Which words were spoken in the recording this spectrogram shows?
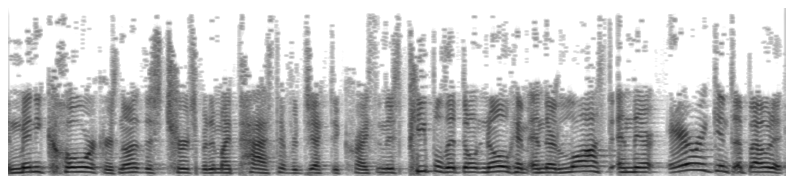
And many coworkers, not at this church, but in my past, have rejected Christ. And there's people that don't know Him and they're lost and they're arrogant about it.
